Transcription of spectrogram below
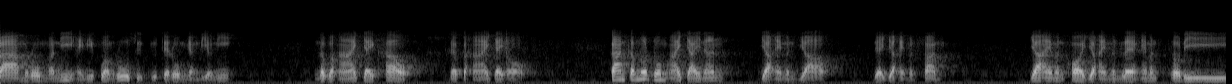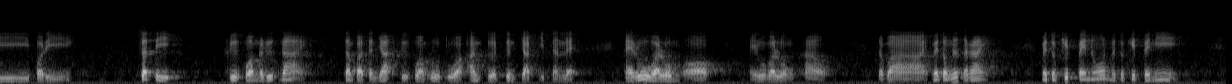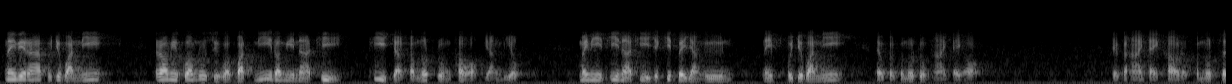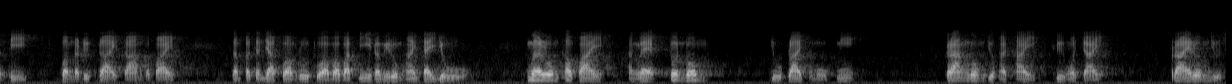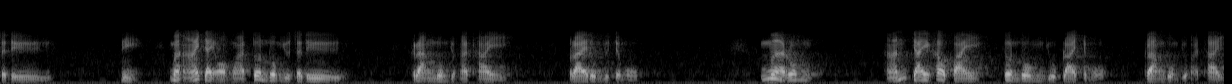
ตามลมอันนี้ให้มีความรู้สึกอยู่แต่ลมอย่างเดียวนี้ แล้วก็หายใจเข้า แล้วก็หายใจออก การกำหนดลมหายใจนั้น อย่าให้มันยาวเดี๋ยวอย่าให้มันสั้น อย่าให้มันค่อย อย่าให้มันแรงให้มันพอดีพอดี สติคือความระลึกได้สัมปชัญญะคือความรู้ตัวอันเกิดขึ้นจากจิตนั่นแหละ ให้รู้ว่าลมออก ให้รู้ว่าลมเข้า สบาย ไม่ต้องนึกอะไร ไม่ต้องคิดไปโน้น ไม่ต้องคิดไปนี่ ในเวลาปัจจุบันนี้ เรามีความรู้สึกว่าบัดนี้เรามีหน้าที่ที่จะกำหนดลมเข้าออกอย่างเดียว ไม่มีที่หน้าที่จะคิดไปอย่างอื่น ในปัจจุบันนี้แล้วก็กำหนดลมหายใจออกเดี๋ยวก็หายใจเข้าแล้วกำหนดสติความระลึกได้ตามเข้าไป สัมปชัญญะความรู้ตัวว่าบัดนี้เรามีลมหายใจอยู่ เมื่อลมเข้าไปครั้งแรกต้นลมอยู่ปลายจมูกนี้ กลางลมอยู่หาไทยคือหัวใจ ปลายลมอยู่สะดือ นี่ เมื่อหายใจออกมาต้นลมอยู่สะดือ กลางลมอยู่หาไทย ปลายลมอยู่จมูก เมื่อลมหันใจเข้าไป ต้นลมอยู่ปลายจมูก กลางลมอยู่หาไทย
